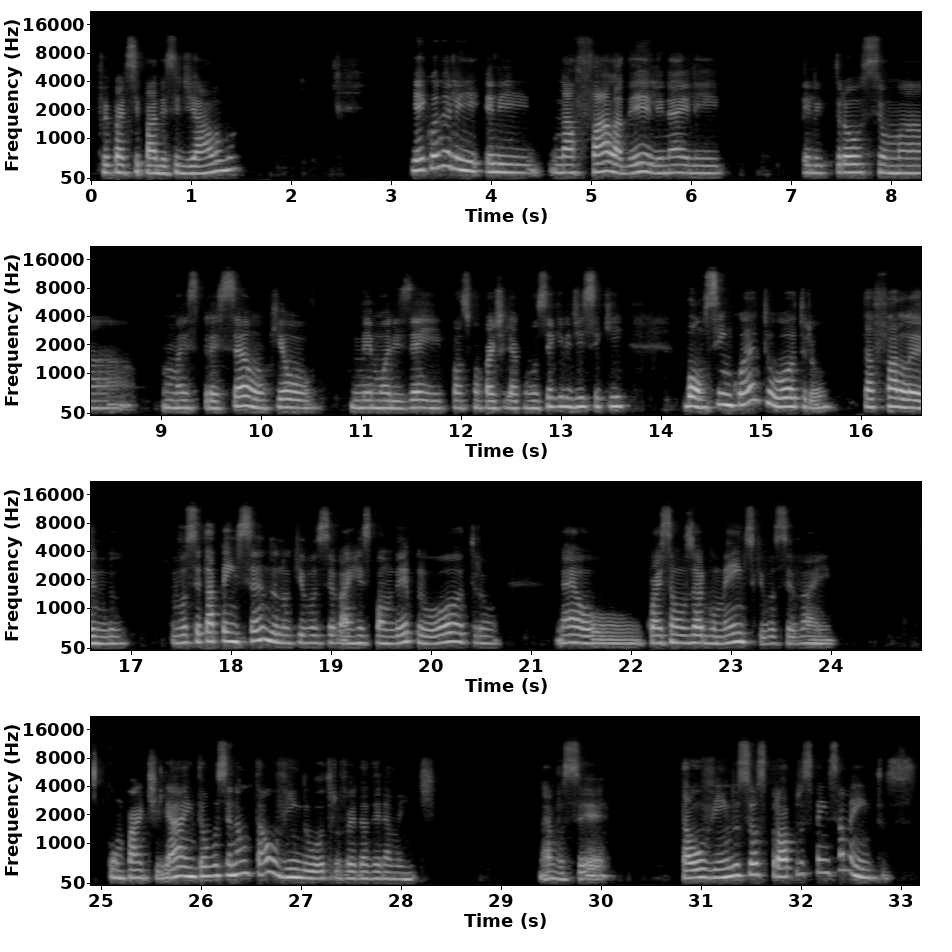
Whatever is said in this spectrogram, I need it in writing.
fui participar desse diálogo. E aí quando ele, ele na fala dele, né, ele ele trouxe uma, uma expressão que eu memorizei e posso compartilhar com você, que ele disse que, bom, se enquanto o outro está falando, você está pensando no que você vai responder para o outro, né, ou quais são os argumentos que você vai compartilhar, então você não está ouvindo o outro verdadeiramente. Né? Você está ouvindo seus próprios pensamentos.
